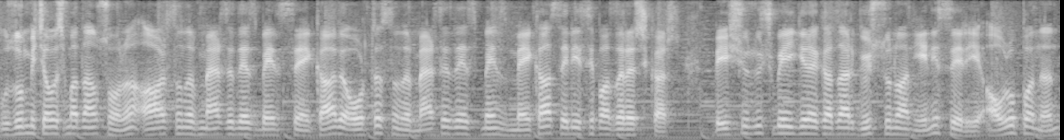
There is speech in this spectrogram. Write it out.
Uzun bir çalışmadan sonra ağır sınıf Mercedes-Benz SK ve orta sınıf Mercedes-Benz MK serisi pazara çıkar. 503 beygire kadar güç sunan yeni seri Avrupa'nın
